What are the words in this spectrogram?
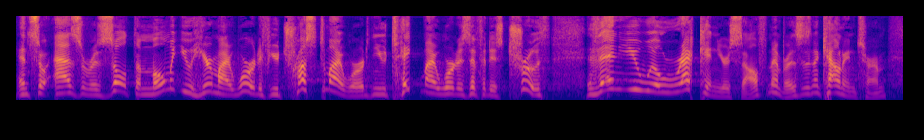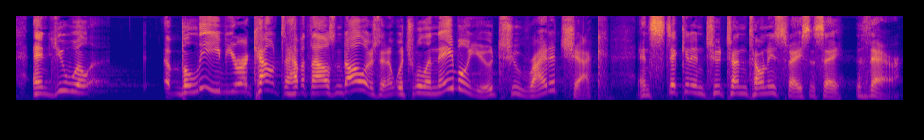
And so, as a result, the moment you hear my word, if you trust my word and you take my word as if it is truth, then you will reckon yourself. Remember, this is an accounting term, and you will uh, believe your account to have $1,000 in it, which will enable you to write a check and stick it in Two Ton Tony's face and say, There,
